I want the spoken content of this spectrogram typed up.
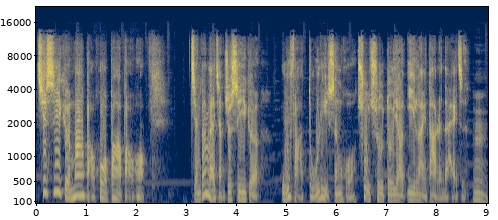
其实一个妈宝或爸宝哦，简单来讲就是一个无法独立生活、处处都要依赖大人的孩子。嗯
